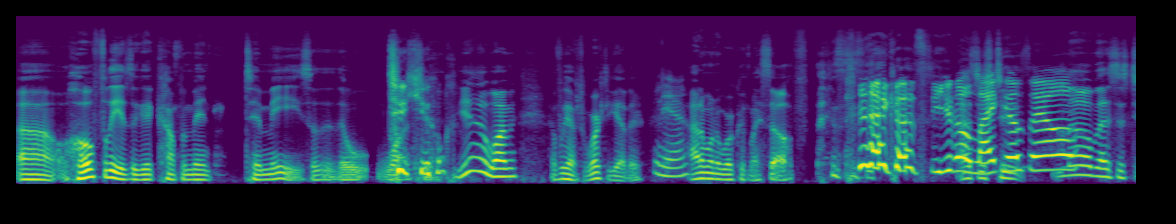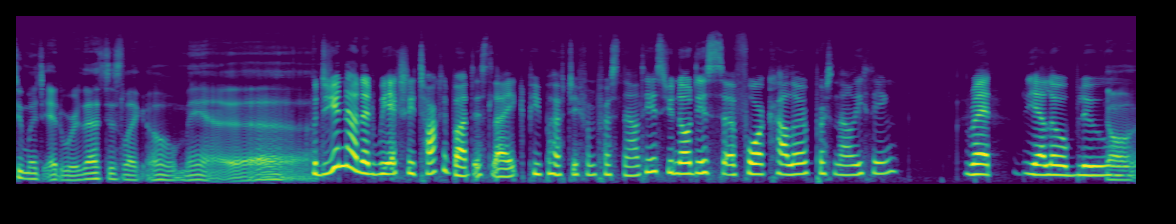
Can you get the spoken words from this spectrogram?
uh, hopefully, is a good compliment to me, so that they'll To you. Yeah. Well, I mean, if we have to work together, Yeah. I don't want to work with myself. Because you don't like too- yourself. No, but that's just too much Edward. That's just like, oh man. uh. But do you know that we actually talked about this? Like people have different personalities. You know this uh, four color personality thing: red, yellow, blue. all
